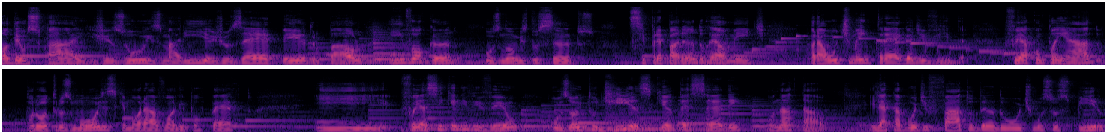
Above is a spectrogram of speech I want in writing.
Ó Deus Pai, Jesus, Maria, José, Pedro, Paulo, e invocando os nomes dos santos, se preparando realmente para a última entrega de vida. Foi acompanhado por outros monges que moravam ali por perto, e foi assim que ele viveu os oito dias que antecedem o Natal. Ele acabou de fato dando o último suspiro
